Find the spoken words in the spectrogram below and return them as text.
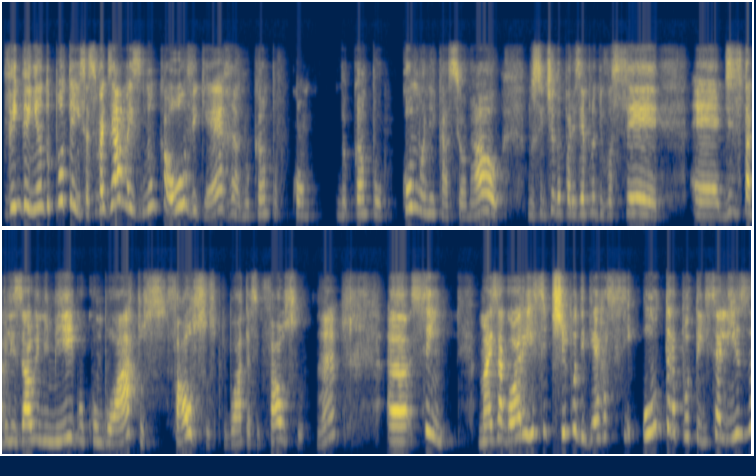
vem ganhando potência. Você vai dizer, ah, mas nunca houve guerra no campo com no campo comunicacional, no sentido, por exemplo, de você é, desestabilizar o inimigo com boatos falsos, porque boato é assim, falso, né? Uh, sim, mas agora esse tipo de guerra se ultrapotencializa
